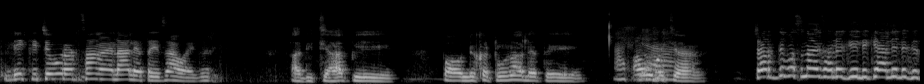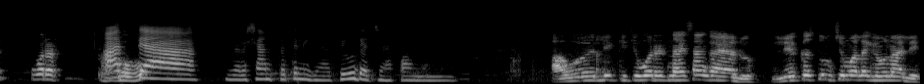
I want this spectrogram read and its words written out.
लेकीचे ओरड सांगायला आल्या ताई जावाय घरी. आधी चहा पी. पाहुणे कटवून आले ते चहा चार दिवस नाही झाले गेली की आले लगेच ओरड. हो, हो. आत्या जरा शांततेने घ्या पिऊ द्या चहा पाहुण्यांना. अव लेकीची वरड नाही सांगाय आलो. लेकच तुमची मला घेऊन आली.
